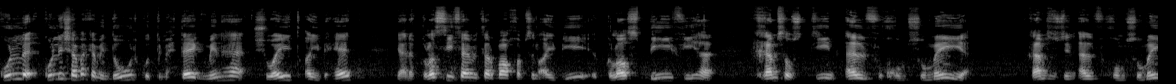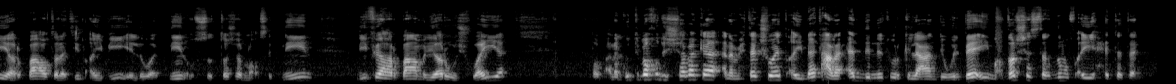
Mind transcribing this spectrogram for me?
كل كل شبكة من دول كنت محتاج منها شوية اي بيهات يعني ال class C فيها 254 IP ال class B فيها 65500 65534 IP اللي هو 2 أس 16 ناقص 2 دي فيها 4 مليار وشوية. طب أنا كنت باخد الشبكة أنا محتاج شوية IP هات على قد ال network اللي عندي والباقي ما أقدرش أستخدمه في أي حتة تانية.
